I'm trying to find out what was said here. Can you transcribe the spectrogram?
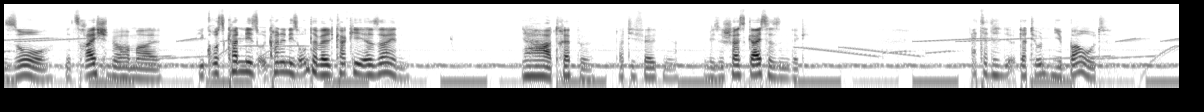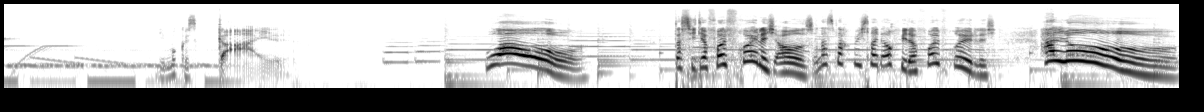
so, jetzt mir aber mal. Wie groß kann, dies, kann denn diese Unterweltkacke hier sein? Ja, Treppe. Das die fällt mir. Und diese scheiß Geister sind weg. Wer hat denn das hier unten gebaut? Die Mucke ist geil. Wow! Das sieht ja voll fröhlich aus. Und das macht mich halt auch wieder voll fröhlich. Hallo!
